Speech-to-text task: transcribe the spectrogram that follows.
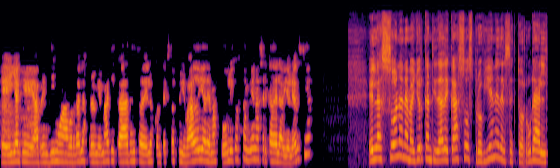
eh, ya que aprendimos a abordar las problemáticas dentro de los contextos privados y además públicos también acerca de la violencia en la zona la mayor cantidad de casos proviene del sector rural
